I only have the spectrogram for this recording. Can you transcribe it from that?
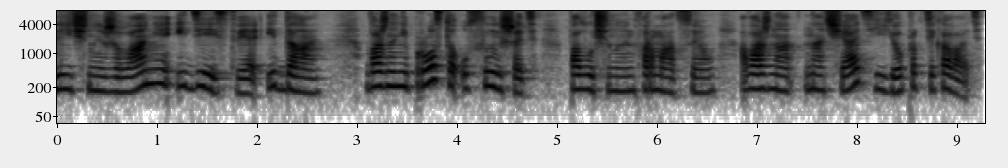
личные желания и действия. И да, важно не просто услышать, полученную информацию, а важно начать ее практиковать,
